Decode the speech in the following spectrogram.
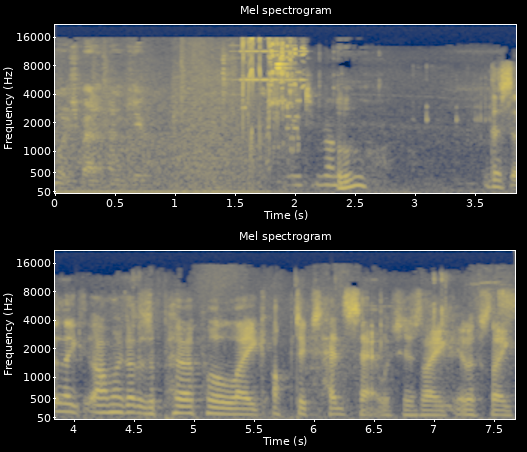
Much better, thank you. Ooh. There's like, oh my god, there's a purple like optics headset, which is like, it looks like,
